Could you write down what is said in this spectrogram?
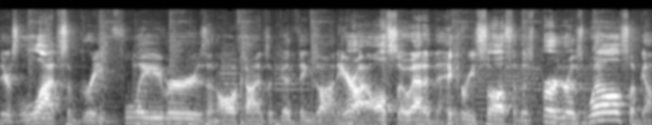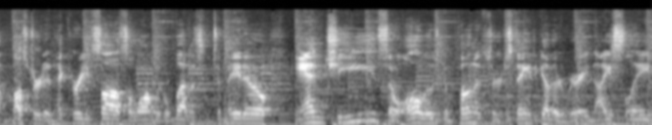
There's lots of great flavors and all kinds of good things on here. I also added the hickory sauce to this burger as well. So I've got mustard and hickory sauce along with the lettuce and tomato and cheese. So all those components are staying together very nicely.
